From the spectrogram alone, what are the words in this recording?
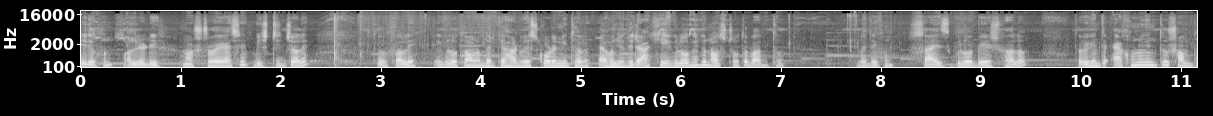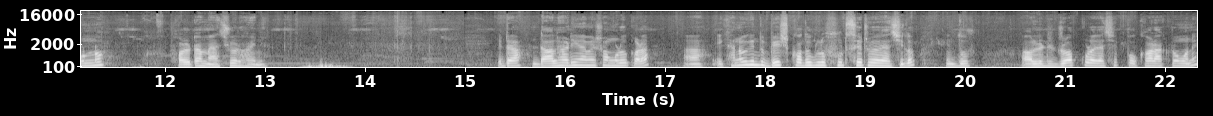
এই দেখুন অলরেডি নষ্ট হয়ে গেছে বৃষ্টির জলে। তো ফলে এগুলোকেও আমাদেরকে হারভেস্ট করে নিতে হবে। এখন যদি রাখি, এগুলোও কিন্তু নষ্ট হতে বাধ্য। তাহলে দেখুন সাইজগুলো বেশ ভালো। তবে কিন্তু এখনও কিন্তু সম্পূর্ণ ফলটা ম্যাচিওর হয়নি। এটা ডালহাড়ি নামে সংগ্রহ করা। এখানেও কিন্তু বেশ কতগুলো ফুড সেট হয়ে গেছিল। কিন্তু অলরেডি ড্রপ করে গেছে পোকার আক্রমণে।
